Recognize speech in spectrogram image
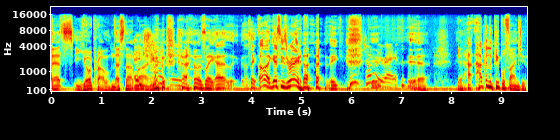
that's your problem. That's not mine. Exactly. I was like, I, I, was like, oh, I guess he's right. like, he's totally right. Yeah, yeah. How, how can the people find you?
